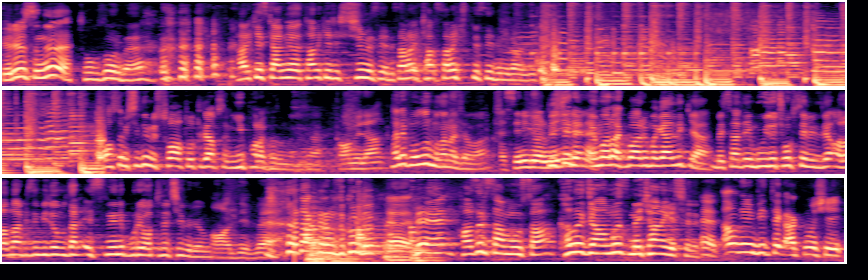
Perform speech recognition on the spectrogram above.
Görüyorsun değil mi? Çok zor be. Herkes kendi yatağını keşke şişirmeseydi. Sana sana kitleseydim birazcık. Aslında bir şey değil mi? Su altı otel yapsak iyi para kazanırız ha. Tabii lan. Talep olur mu lan acaba? Ya Seni görmeye Düşünsene. MR Akvaryum'a geldik ya. Mesela diyelim bu video çok sevildi. Adamlar bizim videomuzdan esinlenip buraya otele çeviriyormuş. Hadi be. Yataklarımızı kurduk. Evet. Ve hazırsan Musa kalacağımız mekana geçelim. Evet ama benim bir tek aklıma şey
